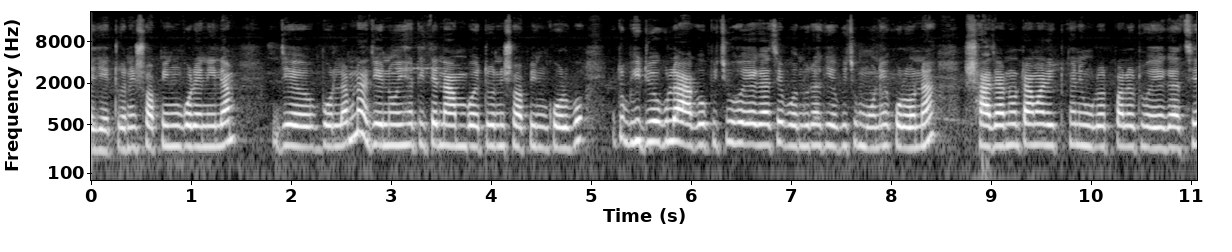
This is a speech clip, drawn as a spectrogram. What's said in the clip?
এই যে একটুখানি শপিং করে নিলাম। যে বললাম না, যে নৈহাটিতে নামবো একটুখানি শপিং করব। একটু ভিডিওগুলো আগো পিছু হয়ে গেছে, বন্ধুরা কেউ কিছু মনে করো না। সাজানোটা আমার একটুখানি উলট পালট হয়ে গেছে।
